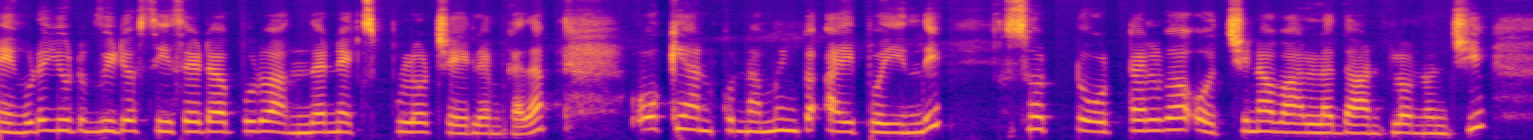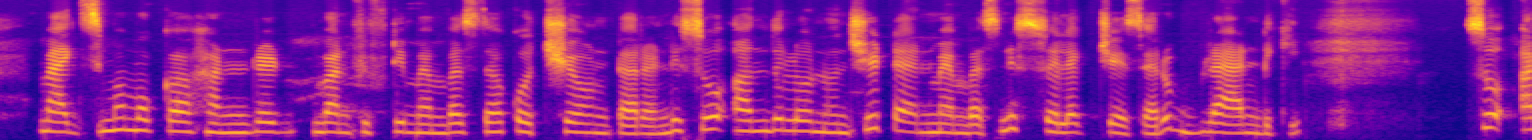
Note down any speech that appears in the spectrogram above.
మేము కూడా యూట్యూబ్ వీడియోస్ తీసేటప్పుడు అందరిని ఎక్స్ప్లోర్ చేయలేం కదా. ఓకే అనుకున్నాము ఇంకా అయిపోయింది. సో టోటల్గా వచ్చిన వాళ్ళ దాంట్లో నుంచి మ్యాక్సిమం ఒక హండ్రెడ్ వన్ ఫిఫ్టీ మెంబర్స్ దాకా వచ్చే ఉంటారండి. సో అందులో నుంచి టెన్ మెంబర్స్ని సెలెక్ట్ చేశారు బ్రాండ్కి. సో ఆ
